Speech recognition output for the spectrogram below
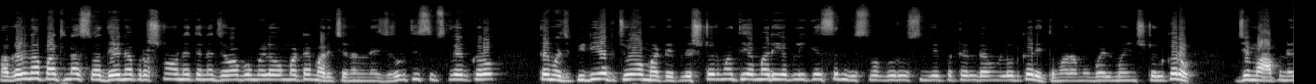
આગળના પાઠના સ્વાધ્યાયના પ્રશ્નો અને તેના જવાબો મેળવવા માટે મારી ચેનલને જરૂરથી સબસ્ક્રાઇબ કરો. તેમજ પીડીએફ જોવા માટે પ્લે સ્ટોરમાંથી અમારી એપ્લિકેશન વિશ્વગુરુ સંજય પટેલ ડાઉનલોડ કરી તમારા મોબાઈલમાં ઇન્સ્ટોલ કરો. જેમાં આપને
